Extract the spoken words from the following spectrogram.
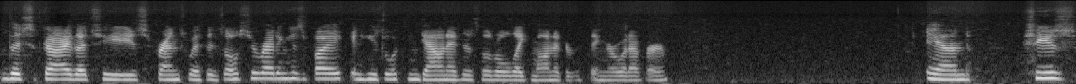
this guy that she's friends with is also riding his bike, and he's looking down at his little like monitor thing or whatever. And she's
